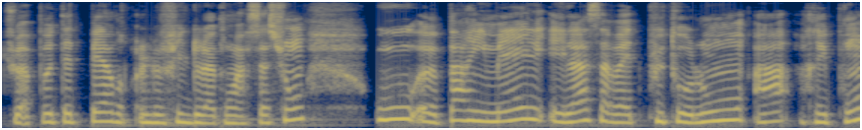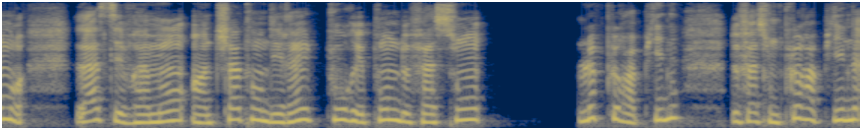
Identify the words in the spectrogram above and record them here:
tu vas peut-être perdre le fil de la conversation ou euh, par email et là ça va être plutôt long à répondre. Là c'est vraiment un chat en direct pour répondre de façon le plus rapide, de façon plus rapide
